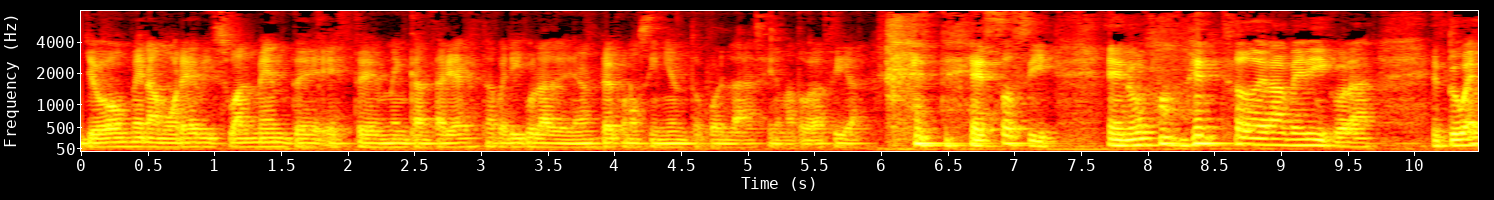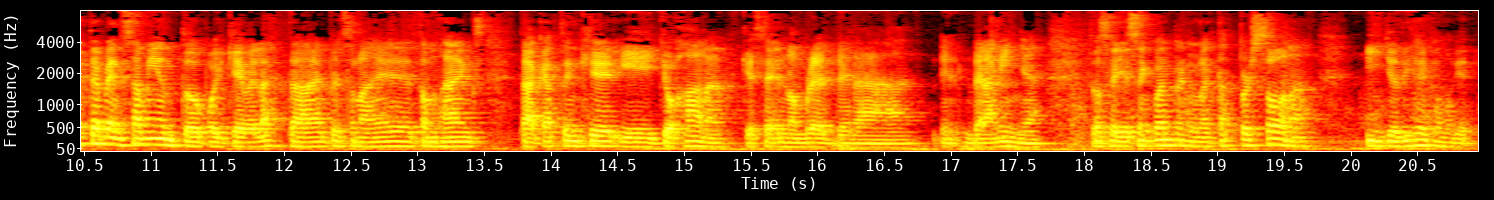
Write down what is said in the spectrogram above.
yo me enamoré visualmente, este, me encantaría que esta película le dieran reconocimiento por la cinematografía. Eso sí, en un momento de la película, tuve este pensamiento porque, ¿verdad? Está el personaje de Tom Hanks, está Captain Kidd y Johanna, que es el nombre de la, de la niña. Entonces ellos se encuentran con estas personas y yo dije como que,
